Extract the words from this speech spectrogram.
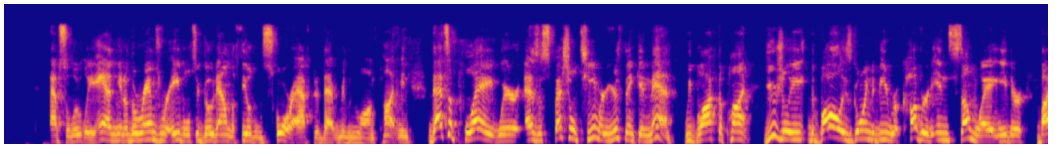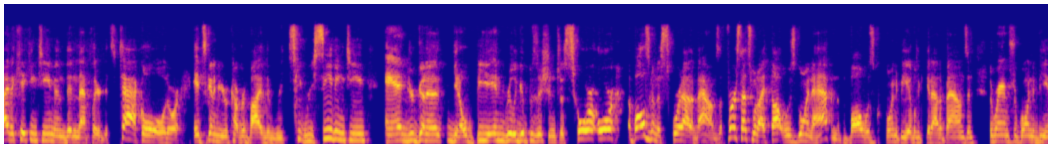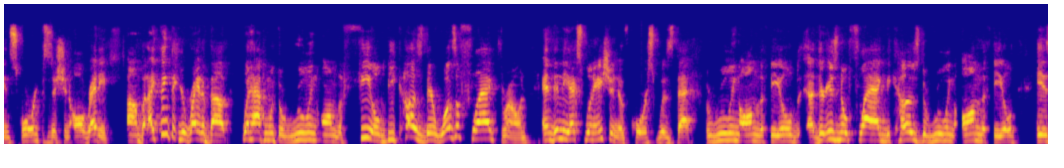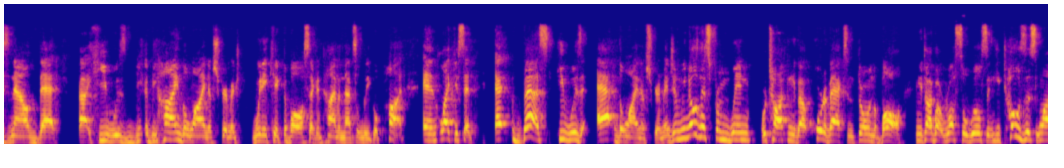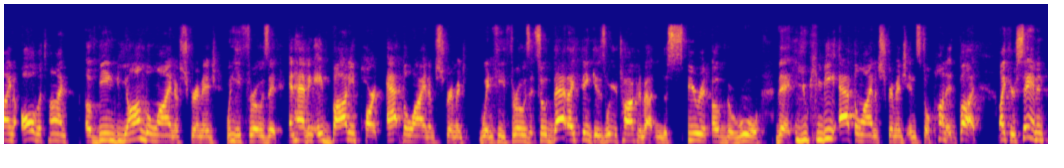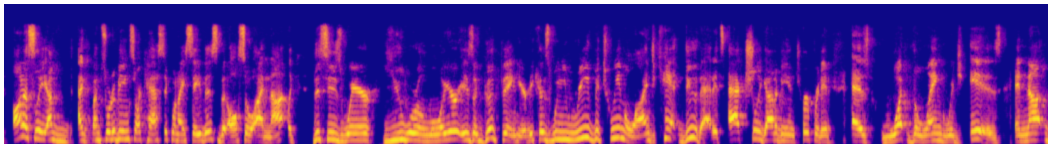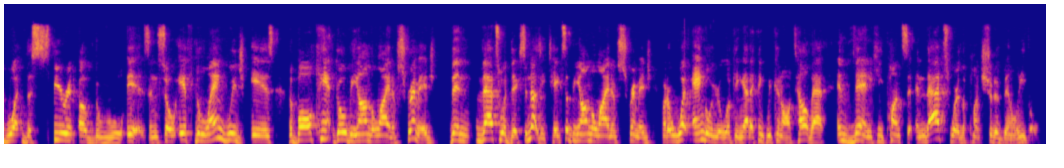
Absolutely. And, you know, the Rams were able to go down the field and score after that really long punt. I mean, that's a play where, as a special teamer, you're thinking, man, we blocked the punt usually the ball is going to be recovered in some way, either by the kicking team and then that player gets tackled, or it's going to be recovered by the re- receiving team and you're going to, you know, be in really good position to score, or a ball's going to squirt out of bounds. At first, that's what I thought was going to happen, that the ball was going to be able to get out of bounds and the Rams were going to be in scoring position already. Um, but I think that you're right about what happened with the ruling on the field because there was a flag thrown. And then the explanation, of course, was that the ruling on the field, uh, there is no flag because the ruling on the field is now that uh, he was be- behind the line of scrimmage when he kicked the ball a second time, and that's a legal punt. And like you said, at best, he was at the line of scrimmage. And we know this from when we're talking about quarterbacks and throwing the ball. When you talk about Russell Wilson, he toes this line all the time of being beyond the line of scrimmage when he throws it and having a body part at the line of scrimmage when he throws it. So that I think is what you're talking about in the spirit of the rule that you can be at the line of scrimmage and still punt it. But like you're saying. And honestly, I'm I, am i am sort of being sarcastic when I say this, but also I'm not. Like this is where you were a lawyer is a good thing here because when you read between the lines, you can't do that. It's actually got to be interpreted as what the language is and not what the spirit of the rule is. And so if the language is the ball can't go beyond the line of scrimmage, then that's what Dickson does. He takes it beyond the line of scrimmage, no matter what angle you're looking at. I think we can all tell that. And then he punts it. And that's where the punt should have been legal.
